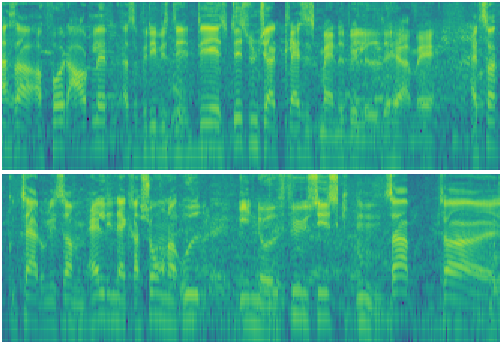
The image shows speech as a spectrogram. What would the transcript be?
Altså at få et outlet, altså fordi hvis det, det, det synes jeg er et klassisk mandebillede, det her med, at så tager du ligesom alle dine aggressioner ud i noget fysisk, mm. så, så øh,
